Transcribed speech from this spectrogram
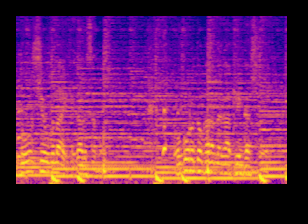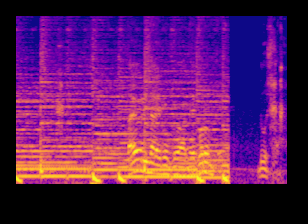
このどうしようもない気だるさも 心と体が喧嘩して頼りない僕は寝転んでどうした？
